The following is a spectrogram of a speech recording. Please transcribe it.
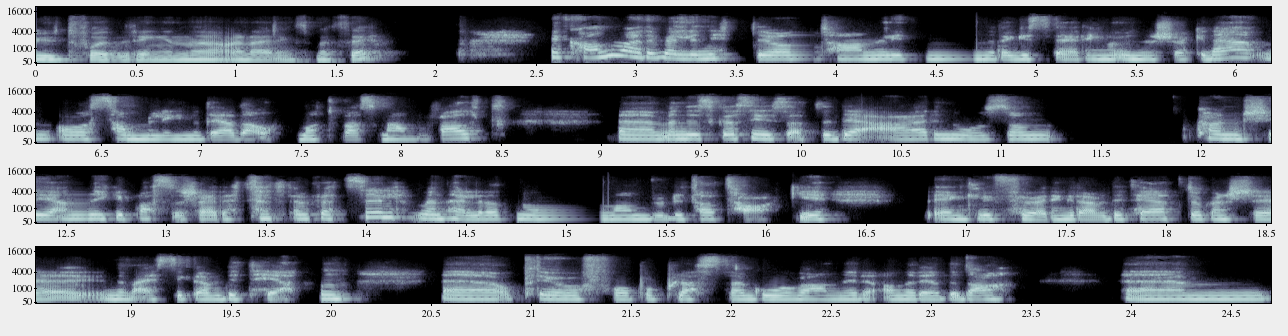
utfordringene ernæringsmessig? Det kan være veldig nyttig å ta en liten registrering og undersøke det, og sammenligne det da opp mot hva som er anbefalt. Eh, Men det skal sies at det er noe som kanskje igjen ikke passer seg rett etter en fødsel, men heller at noe man burde ta tak i egentlig før en graviditet, og kanskje underveis i graviditeten, eh, og prøve å få på plass da gode vaner allerede da. Um,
